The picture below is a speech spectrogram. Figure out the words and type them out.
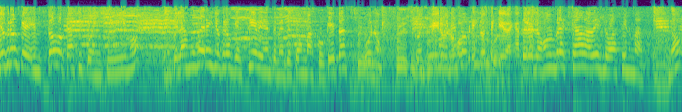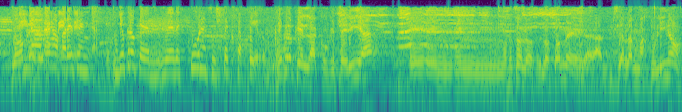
yo creo que en todo casi coincidimos en que las mujeres yo creo que sí evidentemente son más coquetas Sí. o no. Sí, sí, Pero en los eso, hombres no se quedan atrás. Pero los hombres cada vez lo hacen más, ¿no? Los hombres cada vez aparecen, yo creo que redescubren su sex appeal. Yo creo que la coquetería, eh, en, en nosotros los, los hombres, ah, si hablamos masculino,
